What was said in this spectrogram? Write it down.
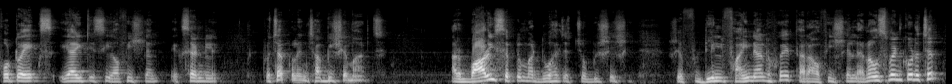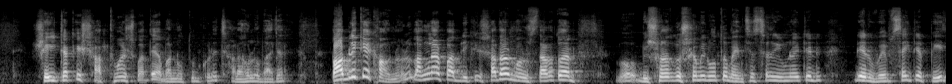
photo X AITC official X হ্যান্ডেলে প্রচার করলেন ছাব্বিশে মার্চ। আর বারোই সেপ্টেম্বর দু হাজার চব্বিশে সে ডিল ফাইনাল হয়ে তারা অফিসিয়াল অ্যানাউন্সমেন্ট করেছেন। সেইটাকে সাত মাস বাদে আবার নতুন করে ছাড়া হলো বাজারে। পাবলিকে খাওয়ানো হলো, বাংলার পাবলিকের সাধারণ মানুষ। তারা তো আর বিশ্বনাথ গোস্বামীর মতো ম্যানচেস্টার ইউনাইটেডের ওয়েবসাইটের পেজ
